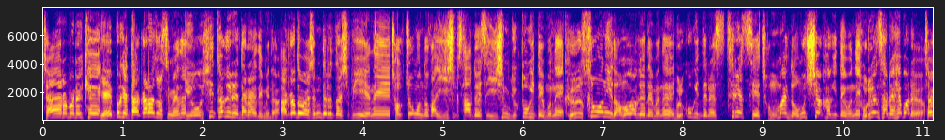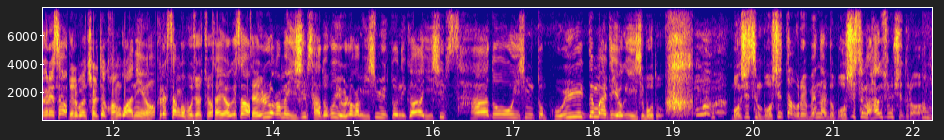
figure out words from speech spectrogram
자 여러분 이렇게 예쁘게 다 깔아줬으면 이 히터기를 달아야 됩니다 아까도 말씀드렸다시피 얘네 적정 온도가 24도에서 26도이기 때문에 그 수온이 넘어가게 되면 물고기들은 스트레스에 정말 너무 취약하기 때문에 돌연사를 해버려요 자 그래서 여러분 절대 광고 아니에요 flex한 거 보셨죠? 자 여기서 자 여기로 가면 24도고 여기로 가면 26도니까 24도 26도 보일 듯 말 듯 여기 25도 멋있으면 멋있다 그래 맨날 너 멋있으면 한숨 쉬더라 아니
